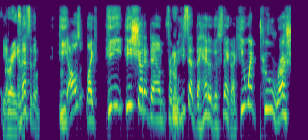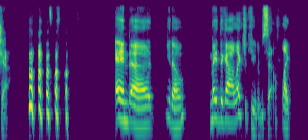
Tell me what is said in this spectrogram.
yeah. Grace. And that's the thing. He also like he he shut it down from he said the head of the snake. Like he went to Russia and uh, you know, made the guy electrocute himself. Like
